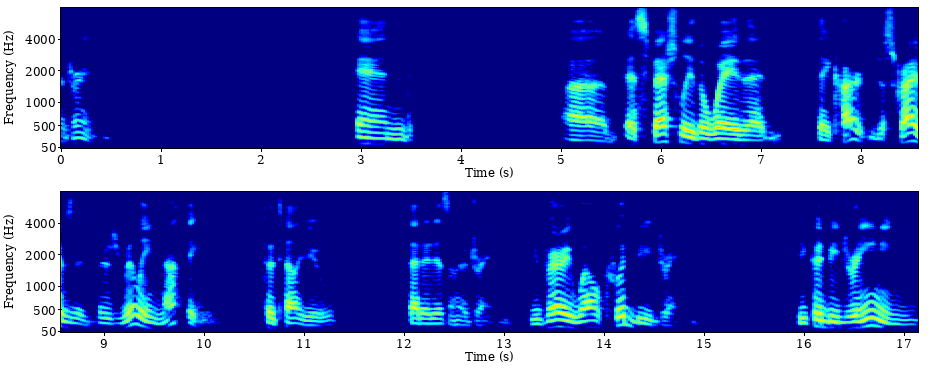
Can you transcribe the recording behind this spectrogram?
a dream? And uh, especially the way that Descartes describes it, there's really nothing to tell you that it isn't a dream. You very well could be dreaming. You could be dreaming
